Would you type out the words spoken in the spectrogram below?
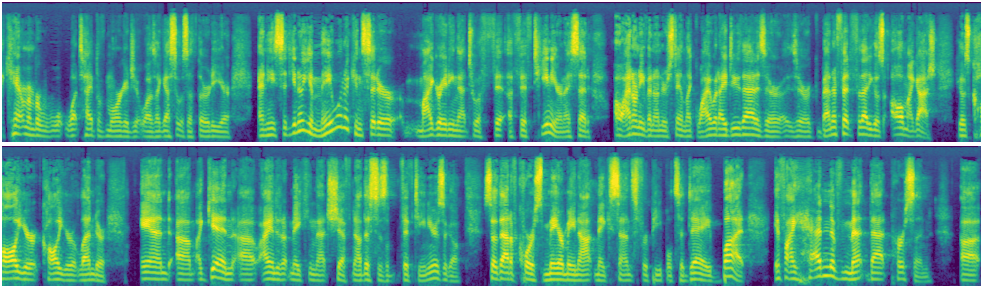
I can't remember w- what type of mortgage it was. I guess it was a 30 year. And he said, you know, you may want to consider migrating that to a, fi- a 15 year. And I said, oh, I don't even understand. Like, why would I do that? Is there is there a benefit for that? He goes, oh my gosh. He goes, call your call your lender. And um, again, uh, I ended up making that shift. Now, this is 15 years ago. So that, of course, may or may not make sense for people today. But if I hadn't have met that person uh,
